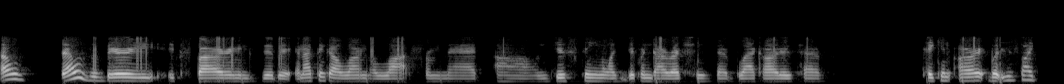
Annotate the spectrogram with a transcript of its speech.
I was that was a very inspiring exhibit, and I think I learned a lot from that. Um, just seeing like different directions that Black artists have taken art, but it's like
